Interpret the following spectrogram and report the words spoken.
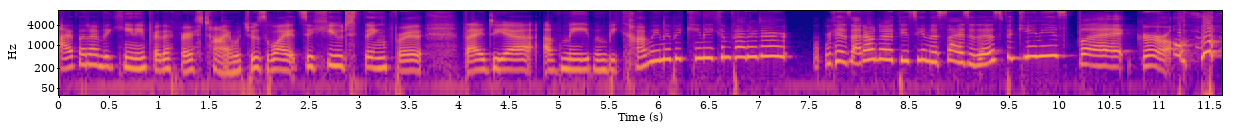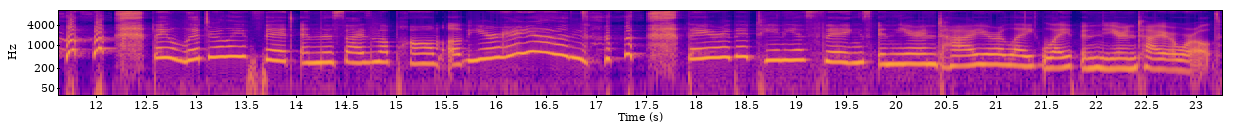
I put on a bikini for the first time, which was why it's a huge thing for the idea of me even becoming a bikini competitor. Because I don't know if you've seen the size of those bikinis, but girl, they literally fit in the size of the palm of your hand. they are the teeniest things in your entire like life in your entire world.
